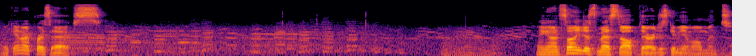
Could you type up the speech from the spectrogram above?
Why can't I press X? Hang on, something just messed up there. Just give me a moment.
